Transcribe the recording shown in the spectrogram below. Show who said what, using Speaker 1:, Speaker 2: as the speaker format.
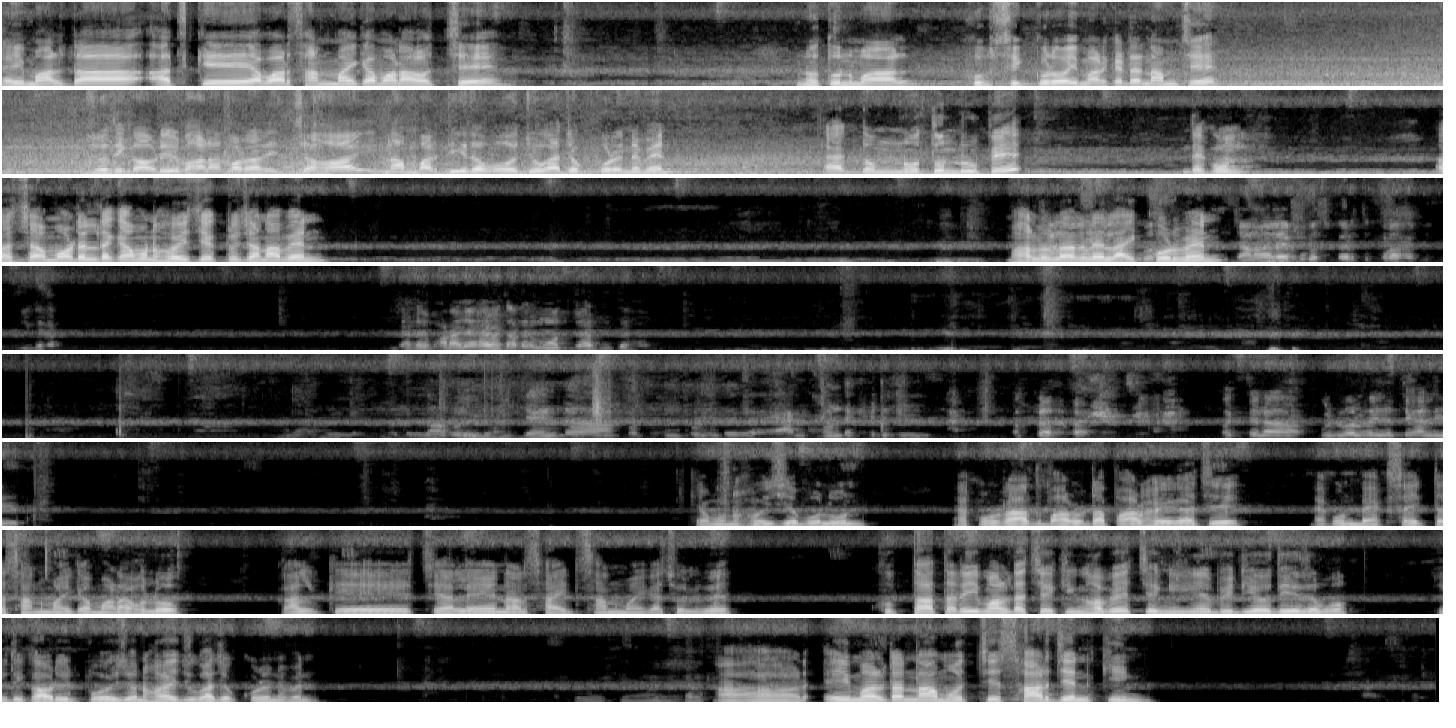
Speaker 1: এই মালটা আজকে আবার সানমাইকা মারা হচ্ছে। নতুন মাল, খুব শীঘ্রই মার্কেটে নামছে। যদি কাউরির ভাড়া করার ইচ্ছা হয়, নাম্বার দিয়ে দেবো, যোগাযোগ করে নেবেন। একদম নতুন রূপে। দেখুন। আচ্ছা মডেলটা কেমন হয়েছে একটু জানাবেন। ভালো লাগলে লাইক করবেন।
Speaker 2: জানালে পুরস্কার করা হবে যাদের ভাড়া জায়গা হবে তাদের মত দিতে হবে।
Speaker 3: ডিজাইনটা কতক্ষণ করে দেবে? এক ঘণ্টা হচ্ছে না ফুটবল হয়ে যাচ্ছে খালি।
Speaker 1: কেমন হয়েছে বলুন। এখন রাত বারোটা পার হয়ে গেছে। এখন ব্যাক সাইডটা সানমাইকা মারা হলো। কালকে চ্যালেন আর সাইড সানমাইকা চলবে। খুব তাড়াতাড়ি মালটা চেকিং হবে। চেকিংয়ের ভিডিও দিয়ে দেবো। যদি কারোর প্রয়োজন হয় যোগাযোগ করে নেবেন। আর এই মালটার নাম হচ্ছে সার্জেন্ট কিং।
